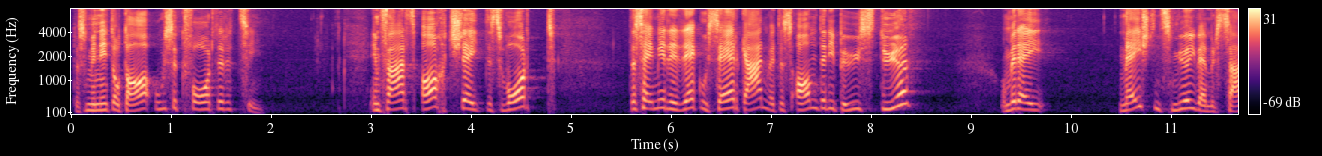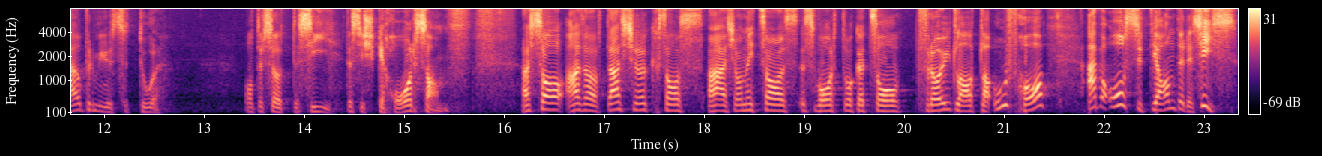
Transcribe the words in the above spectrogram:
Dass wir nicht auch da herausgefordert sind. Im Vers 8 steht das Wort, das haben wir in der Regel sehr gern, wenn das andere bei uns tun. Und wir haben meistens Mühe, wenn wir es selber müssen tun Oder sollten sein. Das ist Gehorsam. Das ist, so, also, das ist wirklich so, ah, ist auch nicht so ein, ein Wort, das so Freude lässt, aufkommen Eben ausser die anderen sind.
